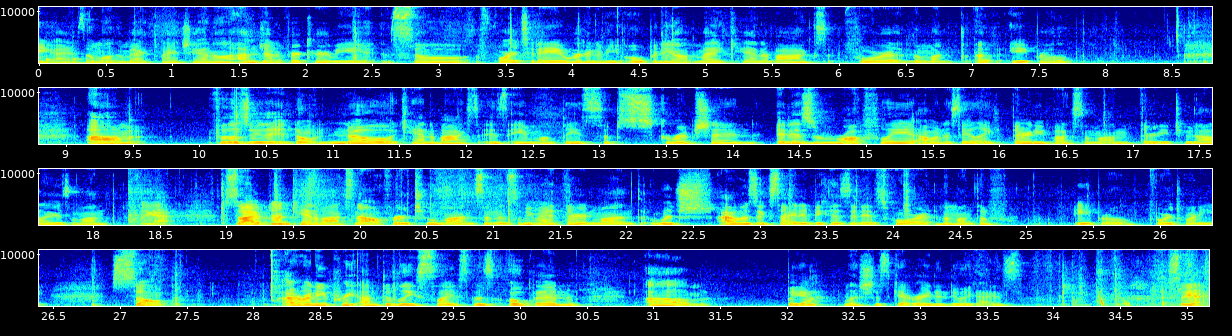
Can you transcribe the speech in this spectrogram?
Hey guys and welcome back to my channel. I'm Jennifer Kirby. So for today we're going to be opening up my Cannabox for the month of April. Um, for those of you that don't know, Cannabox is a monthly subscription. It is roughly, I want to say like 30 bucks a month, $32 a month. So yeah, so I've done Cannabox now for two months and this will be my third month, which I was excited because it is for the month of April 420. So I already preemptively sliced this open. Um, but yeah, let's just get right into it, guys. So yeah,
